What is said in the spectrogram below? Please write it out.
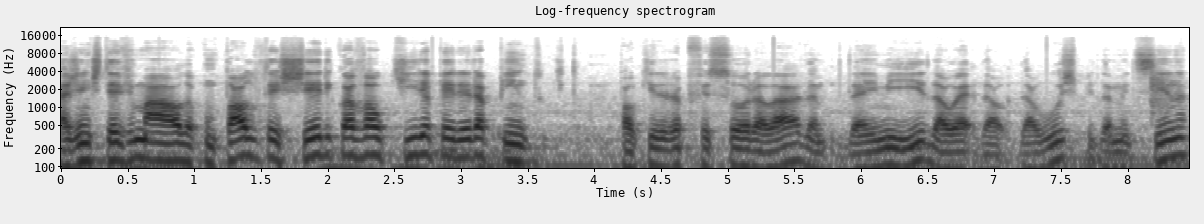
a gente teve uma aula com Paulo Teixeira e com a Valquíria Pereira Pinto. A Valquíria era professora lá da, da MI, da, da, da USP, da Medicina.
